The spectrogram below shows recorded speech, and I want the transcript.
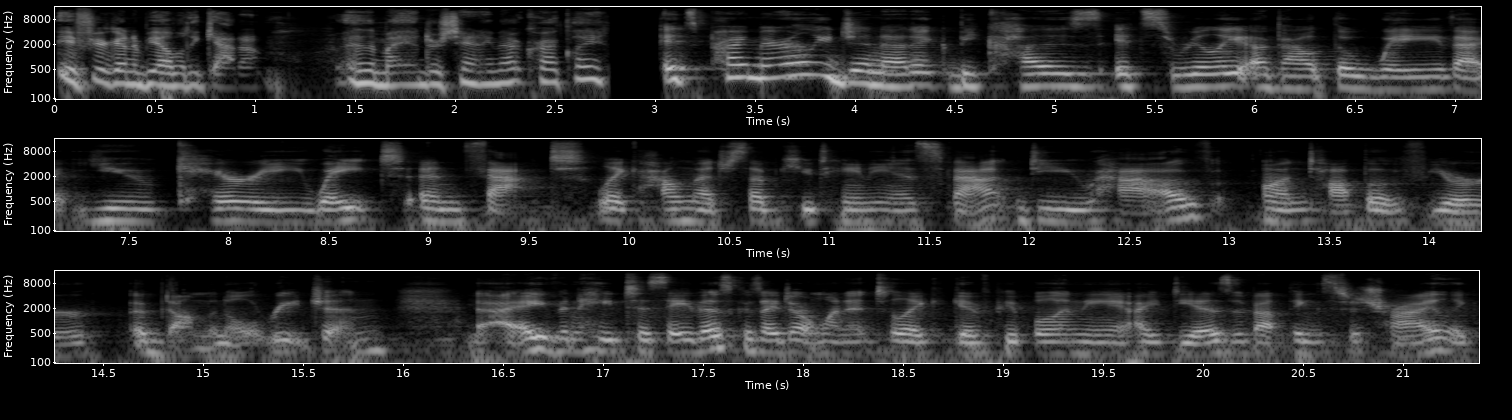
if you're going to be able to get them. Am I understanding that correctly? It's primarily genetic because it's really about the way that you carry weight and fat. Like, how much subcutaneous fat do you have on top of your abdominal region? I even hate to say this because I don't want it to like give people any ideas about things to try. Like,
